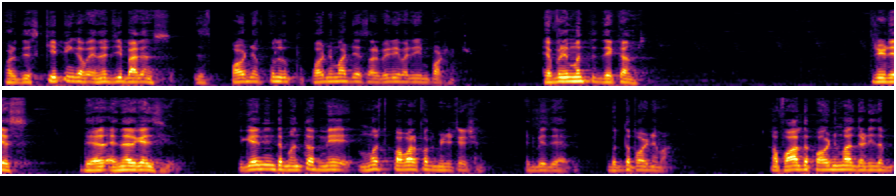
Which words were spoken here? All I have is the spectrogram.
For this keeping of energy balance, this Paurnima days are very, very important. Every month they come. Three days, they are energize you. Again in the month of May, most powerful meditation will be there, Buddha Paurnima. Of all the Paurnimas, that is the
